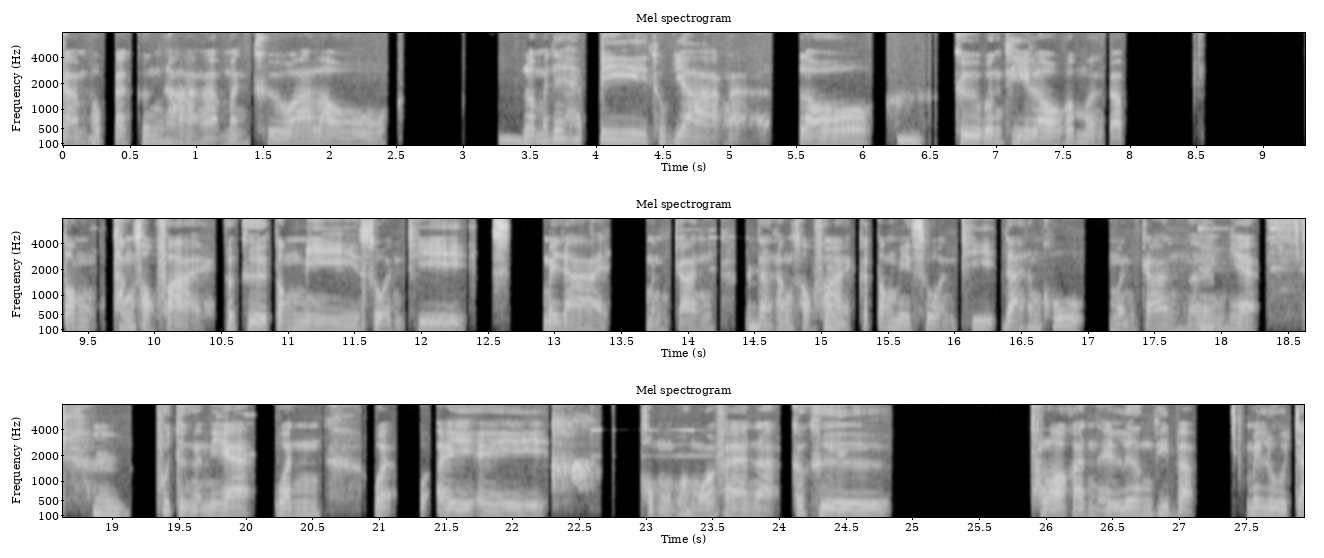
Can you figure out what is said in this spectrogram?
การพบกันครึ่งทางอะ มันคือว่าเรา เราไม่ได้แฮปปี้ทุกอย่างอะแล้วอืมคือบางทีเราก็เหมือนกับ ต้องทั้งสองฝ่ายก็คือต้องมีส่วนที่ไม่ได้เหมือนกันอืมแต่ทั้งสองฝ่ายก็ต้องมีส่วนที่ได้ทั้งคู่เหมือนกันอะไรเงี้ยอืมพูดถึงอันเนี้ย วันวันไอไอผมผมกับแฟนอะก็คือทะเลาะกันไอเรื่องที่แบบไม่รู้ใจ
